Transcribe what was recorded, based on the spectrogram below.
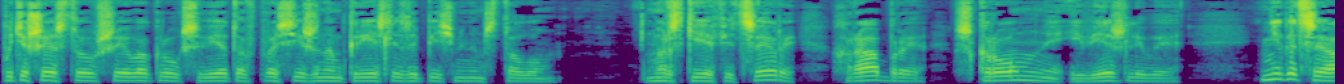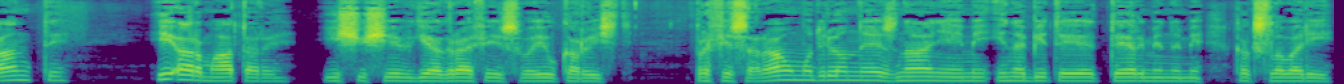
путешествовавшие вокруг света в просиженном кресле за письменным столом. Морские офицеры, храбрые, скромные и вежливые, негацианты и арматоры, ищущие в географии свою корысть, профессора, умудренные знаниями и набитые терминами, как словари,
